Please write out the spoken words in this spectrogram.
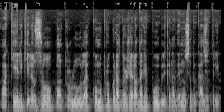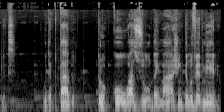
com aquele que ele usou contra o Lula como Procurador-Geral da República na denúncia do caso Triplex. O deputado trocou o azul da imagem pelo vermelho,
